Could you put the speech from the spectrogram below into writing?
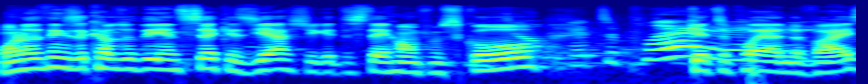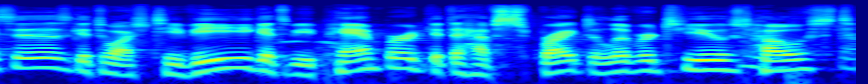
One of the things that comes with being sick is yes, you get to stay home from school, Don't get to play. get to play on devices, get to watch TV, get to be pampered, get to have Sprite delivered to you, toast.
